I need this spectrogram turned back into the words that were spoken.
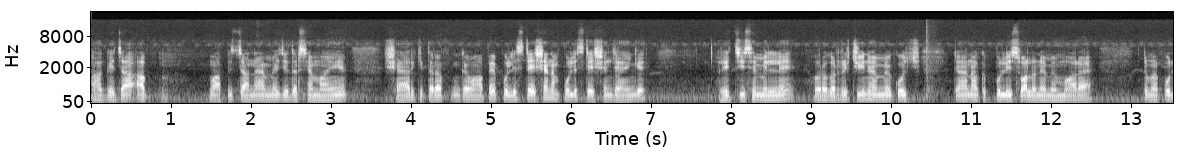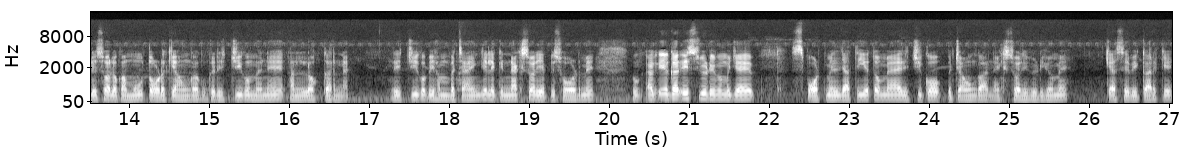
आगे जा, अब वापस जाना है हमें, जिधर से हम आए हैं, शहर की तरफ़। क्योंकि वहाँ पे पुलिस स्टेशन हम पुलिस स्टेशन जाएँगे, रिची से मिलने। और अगर रिची ने हमें कुछ कहना कि पुलिस वालों ने हमें मारा है तो मैं पुलिस वालों का मुँह तोड़ के आऊँगा, क्योंकि रिची को मैंने अनलॉक करना है। रिची को भी हम बचाएँगे, लेकिन नेक्स्ट वाले एपिसोड में अगर इस वीडियो में मुझे स्पॉट मिल जाती है तो मैं रिची को बचाऊँगा नेक्स्ट वाली वीडियो में। कैसे भी करके।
